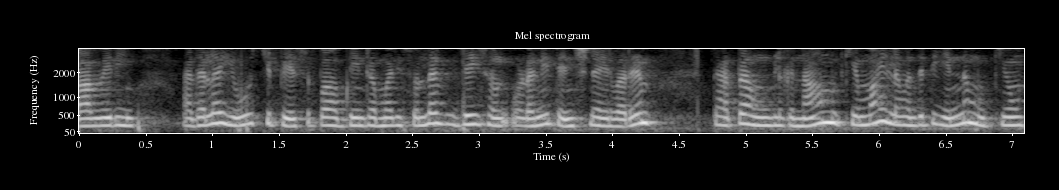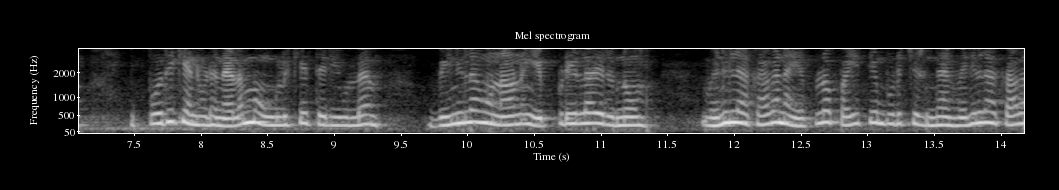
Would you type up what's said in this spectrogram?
காவேரி. அதெல்லாம் யோசித்து பேசுப்பா அப்படின்ற மாதிரி சொல்ல விஜய் சொன் உடனே டென்ஷன் ஆயிடுவார் தாத்தா உங்களுக்கு நான் முக்கியமா இல்லை வந்துட்டு என்ன முக்கியம்? இப்போதைக்கு என்னோட நிலமை உங்களுக்கே தெரியும்ல. வெனிலாவும் நானும் எப்படியெல்லாம் இருந்தோம்? வெண்ணிலாக்காக நான் எவ்வளோ பைத்தியம் பிடிச்சிருந்தேன்? வெண்ணிலாக்காக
